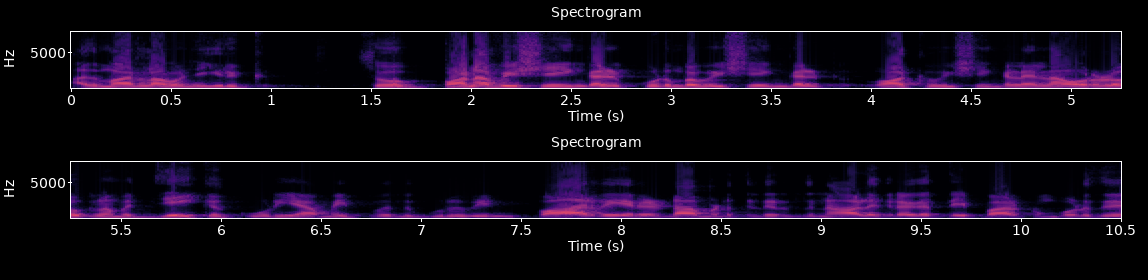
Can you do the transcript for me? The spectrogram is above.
அது மாதிரிலாம் கொஞ்சம் இருக்குது ஸோ பண விஷயங்கள் குடும்ப விஷயங்கள் வாக்கு விஷயங்கள் எல்லாம் ஓரளவுக்கு நம்ம ஜெயிக்கக்கூடிய அமைப்பு இந்த குருவின் பார்வை இரண்டாம் இடத்திலிருந்து நாலு கிரகத்தை பார்க்கும் பொழுது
